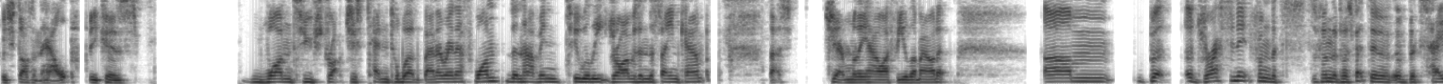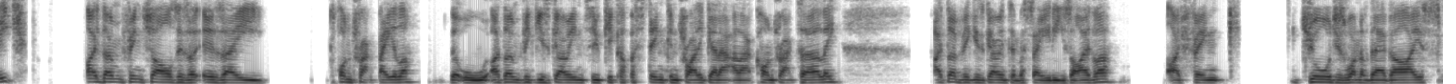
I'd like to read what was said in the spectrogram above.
which doesn't help because one two structures tend to work better in F1 than having two elite drivers in the same camp. That's generally how I feel about it. Um, but addressing it from the from the perspective of the take, I don't think Charles is a is a contract bailer. That will, I don't think he's going to kick up a stink and try to get out of that contract early. I don't think he's going to Mercedes either. I think George is one of their guys.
